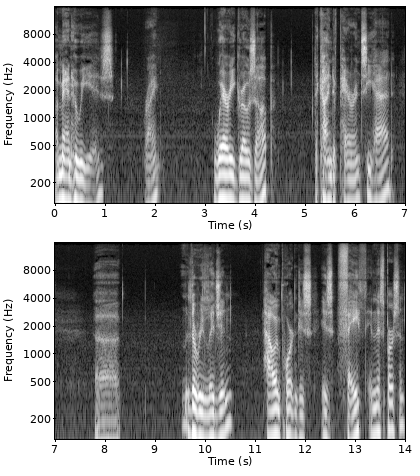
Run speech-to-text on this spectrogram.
a man who he is, right? Where he grows up, the kind of parents he had, uh, the religion, how important is is faith in this person,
